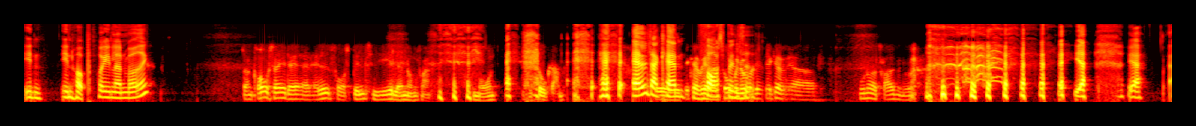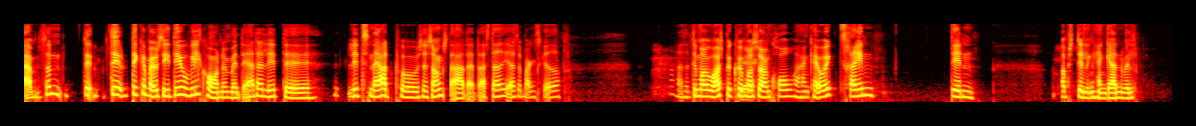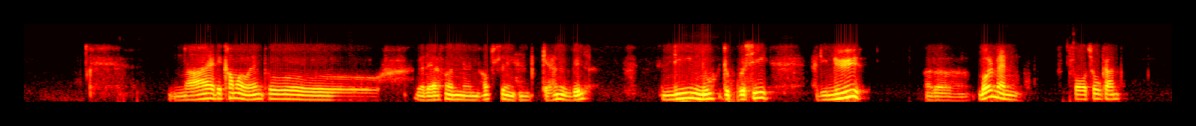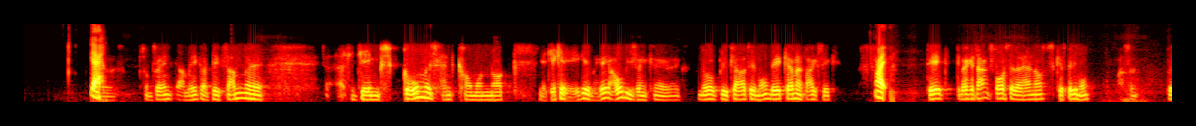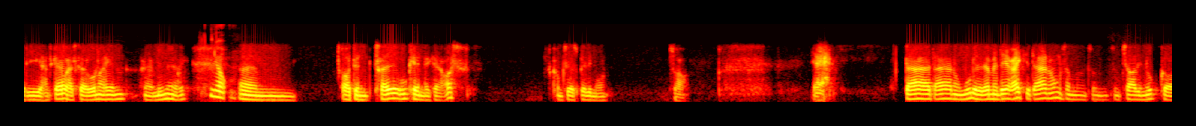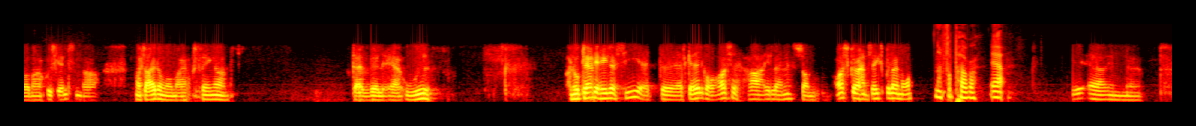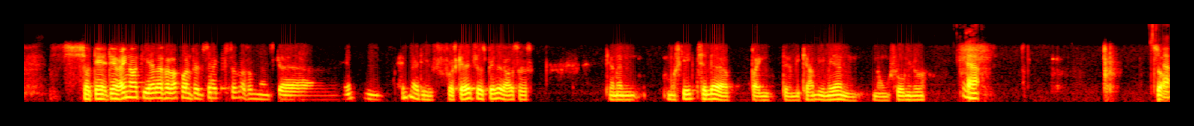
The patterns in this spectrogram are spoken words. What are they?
ind, indhop på en eller anden måde, ikke? en Krog sagde i dag, at alle får spilletid i et eller andet omfang i morgen. I to kampe. alle, der kan, det, det kan får spilletid. Minutter, det kan være 130 minutter. ja, ja. Jamen, sådan, det, det, det kan man jo sige, det er jo vilkårene, men det er da lidt, øh, lidt snært på sæsonstart, at der stadig er så mange skader. Altså, det må jo også bekymre ja. Søren Krog. Han kan jo ikke træne den opstilling, han gerne vil. Nej, det kommer jo ind på, hvad det er for en, en opstilling, han gerne vil. Lige nu, du kan sige, at de nye, altså målmanden får to kampe. Ja. Øh, som træningskamp, ikke? Og det samme med, altså James Gomez, han kommer nok, ja det kan jeg ikke, man kan ikke afvise, han kan nå at blive klar til i morgen. Det kan man faktisk ikke. Nej. Det, man kan sagtens forestille, at han også skal spille i morgen. Altså, fordi han skal jo have skrevet under hende øh, mine, ikke? Jo. Øhm, og den tredje ukendte kan også komme til at spille i morgen. Så ja, der, der er nogle muligheder der, men det er rigtigt, der er nogen som, som, som Charlie Nuck og Markus Jensen og Mads Ejdom og Markus Finger, der vel er ude. Og nu glemte jeg helt at sige, at, øh, at Skadelgaard også har et eller andet, som også gør, at han slet ikke spiller i morgen. Nå, for pokker. Ja. Det er en... Øh, så det, det er rigtig nok, de er i hvert fald op på en 5-6 stykker, som man skal enten, enten er de for skadet til at spille, eller også kan man måske ikke tillade at bringe dem i kamp i mere end nogle få minutter. Ja. Så Ja.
